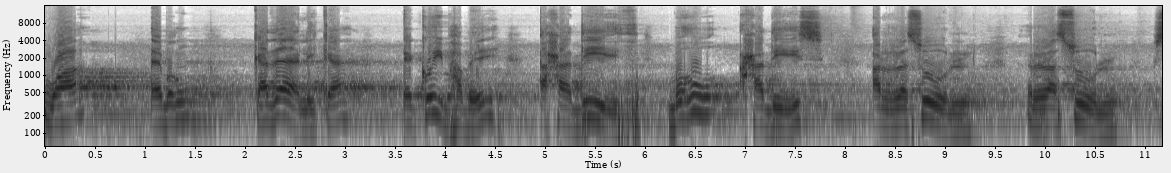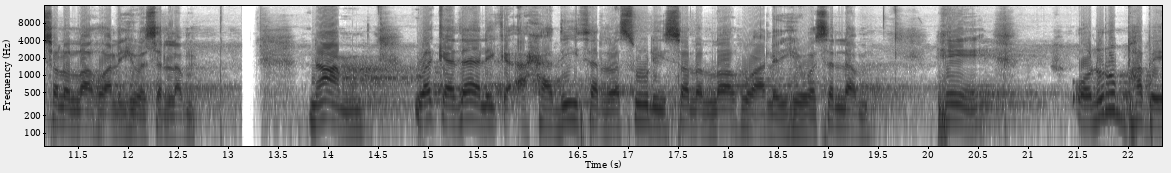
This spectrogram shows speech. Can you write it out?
ওয়া এবং কাদালিকা একইভাবে আহাদিস বহু হাদিস আর রসুল রসুল সাল্লাহ আলহি ওসাল্লাম নাম وكذلك أحاديث الرسول صلى الله عليه وسلم হে অনুরূপভাবে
